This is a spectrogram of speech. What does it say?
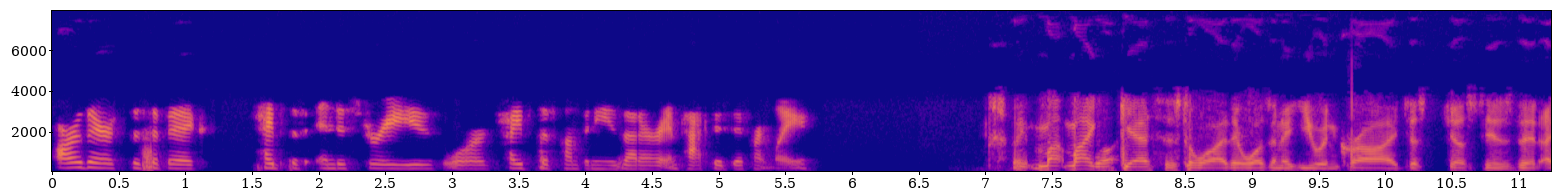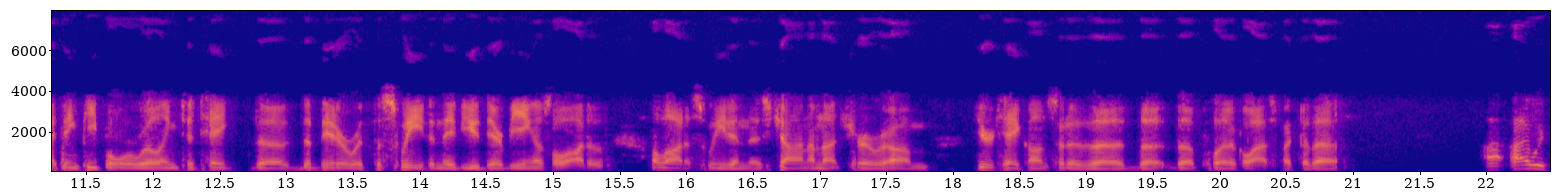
are there specific types of industries or types of companies that are impacted differently? I mean, my, my well, guess as to why there wasn't a hue and cry just just is that I think people were willing to take the the bitter with the sweet, and they viewed there being as a lot of a lot of sweet in this. Jon, I'm not sure um, your take on sort of the, the, the political aspect of that. I, I would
